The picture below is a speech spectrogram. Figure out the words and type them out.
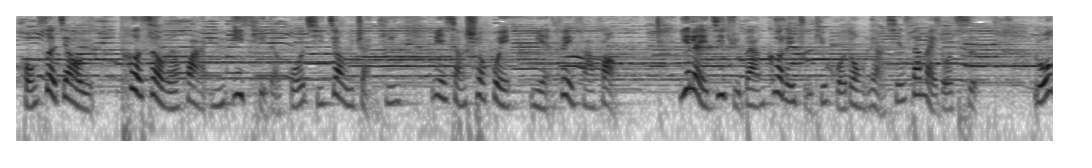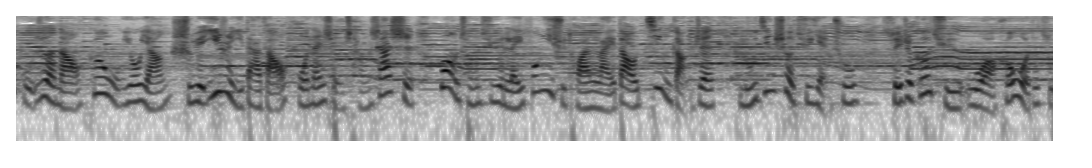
红色教育、特色文化于一体的国旗教育展厅，面向社会免费发放，已累计举办各类主题活动两千三百多次。锣鼓热闹，歌舞悠扬。十月一日一大早，湖南省长沙市望城区雷锋艺术团来到靖港镇卢金社区演出。随着歌曲《我和我的祖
